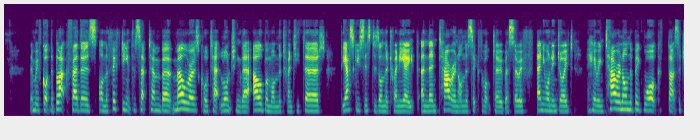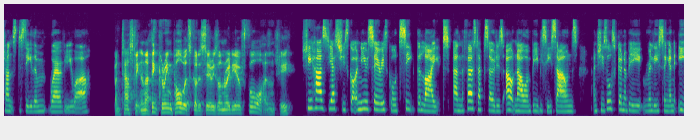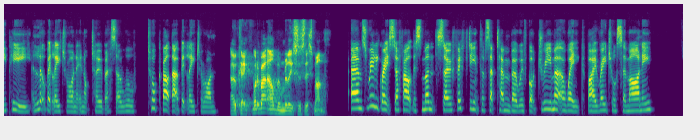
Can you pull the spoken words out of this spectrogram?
Then we've got the Black Feathers on the 15th of September, Melrose Quartet launching their album on the 23rd, the Askew Sisters on the 28th, and then Taryn on the 6th of October. So if anyone enjoyed hearing Taryn on the Big Walk, that's a chance to see them wherever you are. Fantastic. And I think Karine Polwart's got a series on Radio 4, hasn't she? She has, yes. She's got a new series called Seek the Light, and the first episode is out now on BBC Sounds. And she's also going to be releasing an EP a little bit later on in October. So we'll talk about that a bit later on. Okay. What about album releases this month? Um, it's really great stuff out this month. So 15th of September, we've got Dreamer Awake by Rachel Sermanni.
